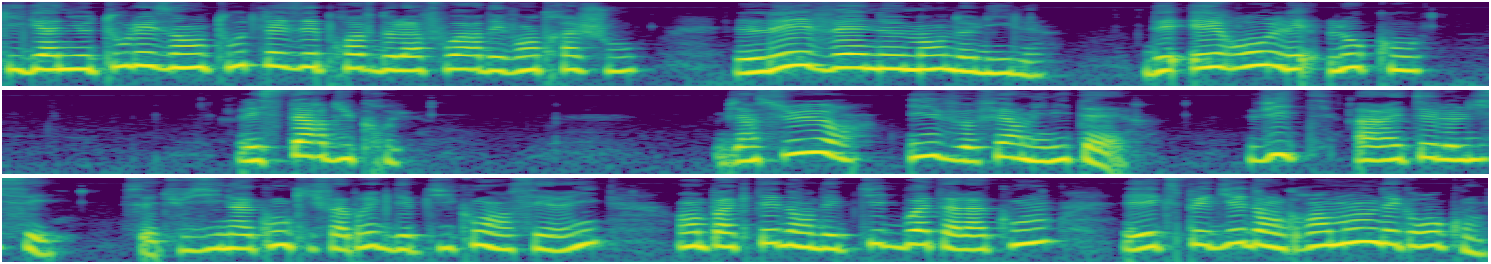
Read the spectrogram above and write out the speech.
qui gagnent tous les ans toutes les épreuves de la foire des ventres à choux, l'événement de l'île, des héros locaux, les stars du cru. Bien sûr, Yves veut faire militaire. Vite, arrêtez le lycée, cette usine à cons qui fabrique des petits cons en série, empaquetés dans des petites boîtes à la con et expédiés dans le grand monde des gros cons.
